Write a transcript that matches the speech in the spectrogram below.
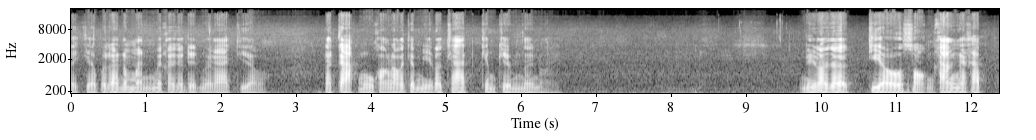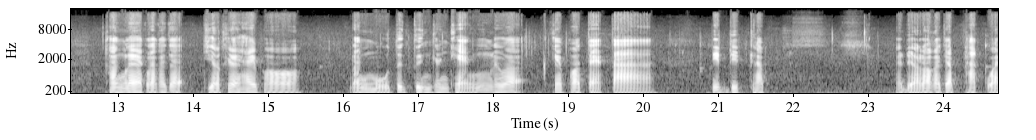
ส่เกลือไปแล้วน้ำมันไม่ค่อยกระเด็นเวลาเจียว และกากหมูของเราก็จะมีรสชาติเค็มๆหน่อยๆนนี้เราจะเจียวสองครั้งนะครับ ครั้งแรกเราก็จะเจียวแค่ให้พอหนังหมูตึงๆแข็งๆหรือว่าแค่พอแตกตานิดๆครับแล้วเดี๋ยวเราก็จะพักไว้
